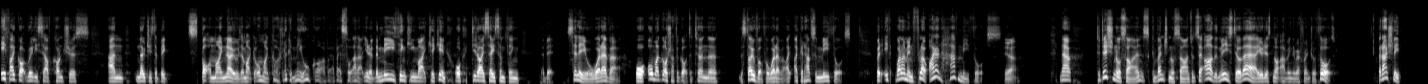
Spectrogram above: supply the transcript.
if I got really self conscious and noticed a big spot on my nose, I might go, oh my gosh, look at me. Oh God, I better, I better sort that out. You know, the me thinking might kick in. Or did I say something a bit silly or whatever? Or, oh my gosh, I forgot to turn the, the stove off or whatever. I, I could have some me thoughts. But if when I'm in flow, I don't have me thoughts. Yeah. Now, traditional science, conventional science would say, oh, the me's still there. You're just not having the referential thoughts. But actually,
